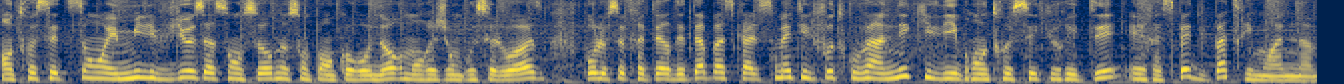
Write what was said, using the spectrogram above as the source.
Entre 700 et 1000 vieux ascenseurs ne sont pas encore aux normes en région bruxelloise. Pour le secrétaire d'État Pascal Smet, il faut trouver un équilibre entre sécurité et respect du patrimoine.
